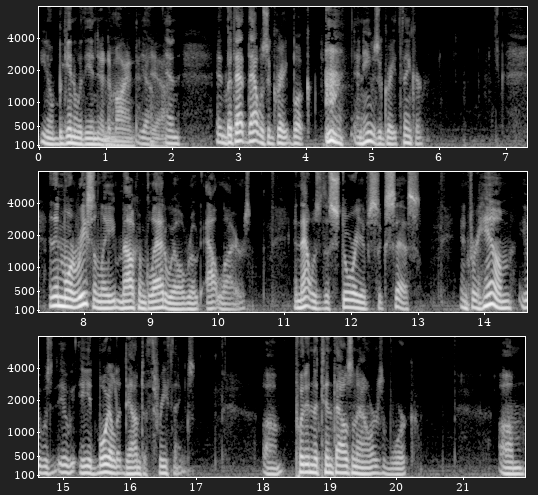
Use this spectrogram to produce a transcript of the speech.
you know begin with the end, end in mind. mind. Yeah. yeah. and and but that that was a great book, and he was a great thinker. And then more recently, Malcolm Gladwell wrote Outliers, and that was the story of success. And for him, it was it, he had boiled it down to three things: um, put in the ten thousand hours of work. Um,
